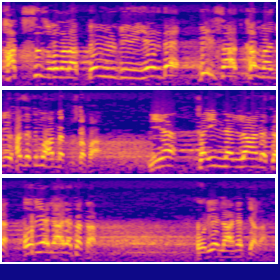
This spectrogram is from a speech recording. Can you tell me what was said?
haksız olarak dövüldüğü yerde bir saat kalmayın diyor Hz. Muhammed Mustafa. Niye? Fe innel lanete. Oraya lanet akar. Oraya lanet yağar.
